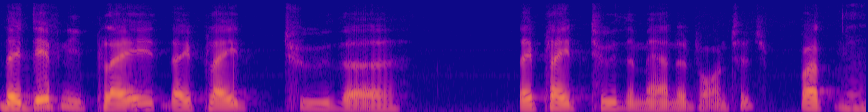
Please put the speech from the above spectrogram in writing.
they definitely played. They played to the. They played to the man advantage, but Yeah,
